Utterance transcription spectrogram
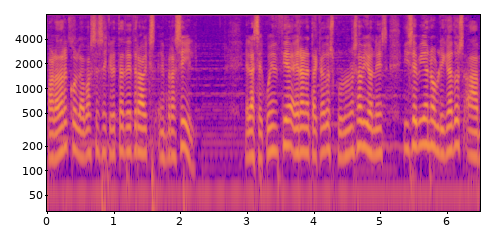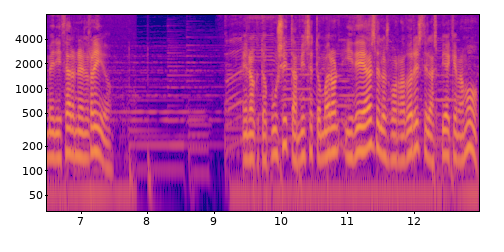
para dar con la base secreta de Drax en Brasil. En la secuencia eran atacados por unos aviones y se veían obligados a amenizar en el río. En Octopussy también se tomaron ideas de los borradores de la espía que mamó,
